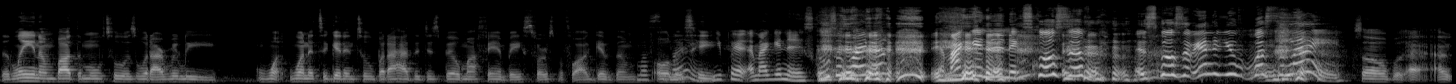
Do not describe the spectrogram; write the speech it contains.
the lane i'm about to move to is what i really want, wanted to get into but i had to just build my fan base first before i give them What's all the this heat You put, am I getting an exclusive right now? Am I getting an exclusive exclusive interview? What's the lane? So I, I,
